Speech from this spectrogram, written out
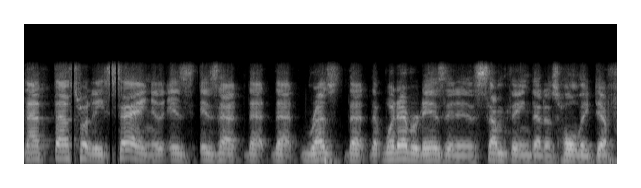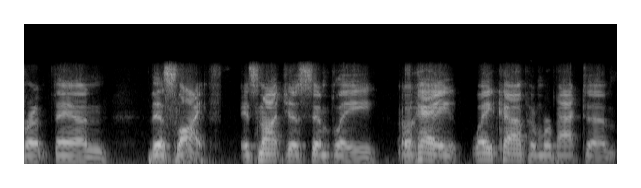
that that's what he's saying is is that that that res that, that whatever it is, it is something that is wholly different than this life. It's not just simply okay, wake up and we're back to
